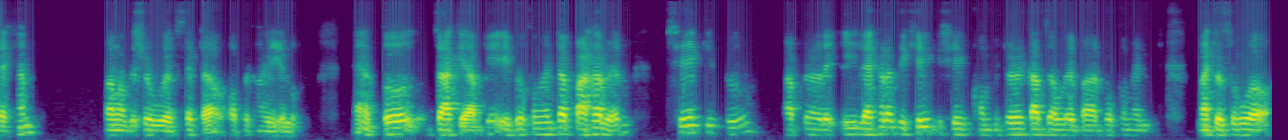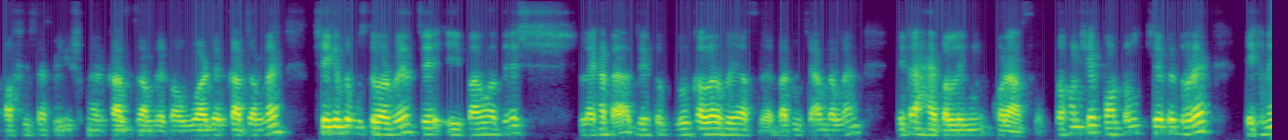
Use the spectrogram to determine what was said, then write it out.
দেখেন বাংলাদেশের ওয়েবসাইটটা ওপেন হয়ে এলো হ্যাঁ তো যাকে আপনি এই ডকুমেন্টটা পাঠাবেন, সে কিন্তু আপনার এই লেখাটা দেখে সে কম্পিউটারের কাজ জানলে বা ডকুমেন্ট মাইক্রোসফট অফিস অ্যাপ্লিকেশনের কাজ জানলে বা ওয়ার্ডের কাজ জানলে, সে কিন্তু বুঝতে পারবে যে এই বাংলাদেশ লেখাটা যেহেতু ব্লু কালার হয়ে আছে বা নিচে আন্ডারলাইন এটা হাইপারলিংক করা আছে। তখন সে কন্ট্রোল চেপে ধরে এখানে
